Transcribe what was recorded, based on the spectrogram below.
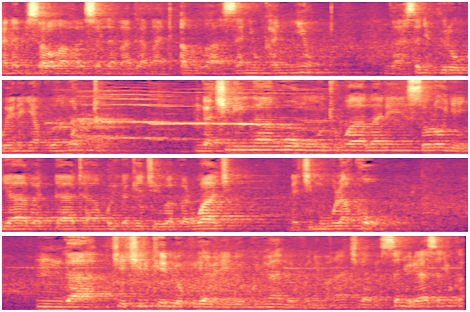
nga nabbi salllah ali wasallam agamba nti allah asanyuka nnyo ngaasanyukira okwenenya kw'omuddu nga kiringanga omuntu bw'aba n'ensolo gye gyabadde atambulirako ekyebaga lwaki nekimubulako nga kyekiriko ebyokulya byo nebyokunywa byo oluvanyuma nakiraba essanyu lyasanyuka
